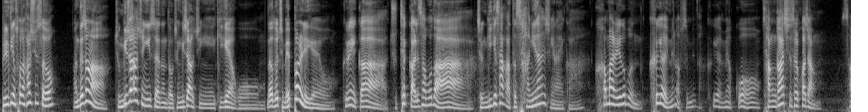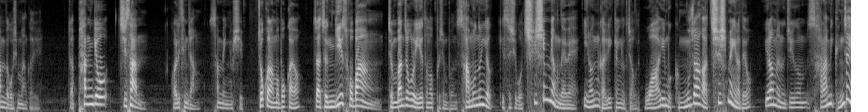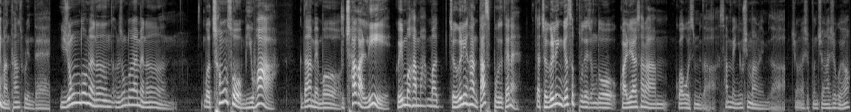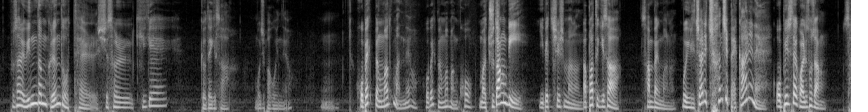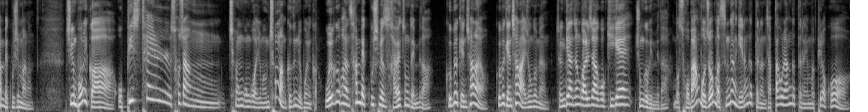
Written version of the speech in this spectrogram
빌딩 소장할 수 있어요? 안 되잖아. 전기 자격증이 있어야 된다고 전기 자격증이 기계하고 내가 도대체 몇 번을 얘기해요. 그러니까 주택 관리사보다 전기 기사가 더 상위 자격증이 나니까. 커말 1급은 크게 의미는 없습니다. 크게 의미 없고 상가 시설 과장 350만까지. 자, 판교 지산 관리팀장 360. 조건 한번 볼까요? 자, 전기 소방 전반적으로 이해도 높으신 분, 사무 능력 있으시고 70명 내외 인원 관리 경력자. 와, 이 뭐 근무자가 70명이나 돼요? 이러면은 지금 사람이 굉장히 많다는 소리인데 이 정도면은 어느 정도냐면은 뭐 청소, 미화, 그 다음에 뭐 주차 관리 거의 뭐한 뭐 저글링 한 다섯 부대 되네. 자 저글링 여섯 부대 정도 관리할 사람 구하고 있습니다. 360만 원입니다. 지원하실 분 지원하시고요. 부산의 윈덤 그랜드 호텔 시설 기계 교대 기사 모집하고 있네요. 음. 호백 병마도 많네요. 호백 병마 많고, 뭐 주당비 270만 원, 아파트 기사 300만 원, 뭐 일자리 천지 백갈이네. 오피스텔 관리소장 390만 원. 지금 보니까 오피스텔 소장 채용 공고가 지금 엄청 많거든요. 보니까 월급 한 390에서 400 정도 됩니다. 급여 괜찮아요. 급여 괜찮아 이 정도면 전기안전관리자하고 기계 중급입니다. 뭐 소방 보조, 뭐 승강기 이런 것들은 잡다구리 한 것들은 뭐 필요 없고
